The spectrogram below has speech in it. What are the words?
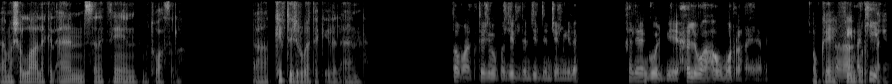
ما شاء الله لك الآن سنتين متواصلة. كيف تجربتك إلى الآن؟ طبعا تجربة جدا جدا جميلة. خلينا نقول بحلوها ومرها يعني. okay في مرها أكيد. يعني.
